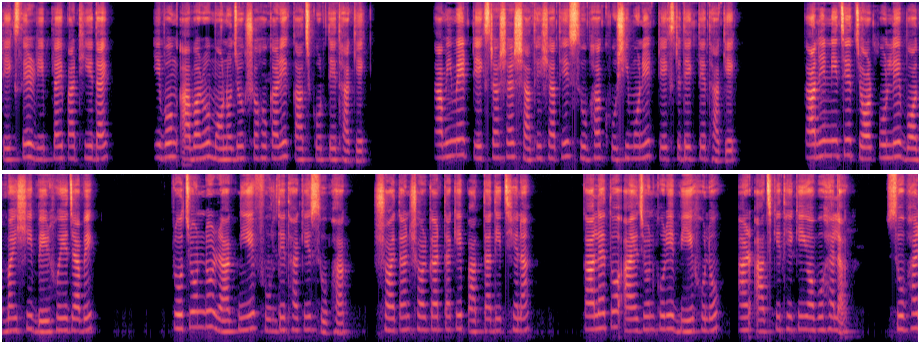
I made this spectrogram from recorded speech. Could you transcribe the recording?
টেক্সের রিপ্লাই পাঠিয়ে দেয় এবং আবারও মনোযোগ সহকারে কাজ করতে থাকে। তামিমের টেক্সট আসার সাথে সাথে সুভা খুশি মনে টেক্সট দেখতে থাকে। কানের নিচে চর পড়লে বদমাইশি বের হয়ে যাবে। প্রচণ্ড রাগ নিয়ে ফুলতে থাকে সুভা। শয়তান সরকার তাকে পাত্তা দিচ্ছে না। কাল এত আয়োজন করে বিয়ে হলো, আর আজকে থেকেই অবহেলা। সুভা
